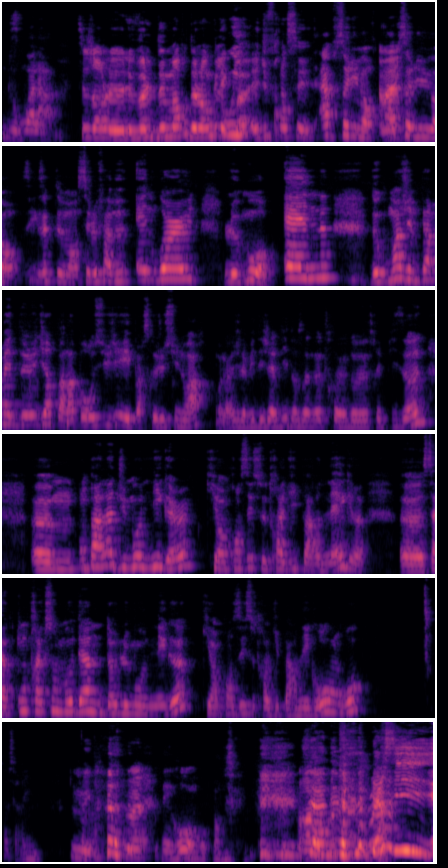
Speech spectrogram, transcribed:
Donc voilà, C'est genre le, le Voldemort de l'anglais, Oui. quoi, et du français. absolument, Ouais. absolument. Exactement. C'est le fameux N-word, le mot N. Donc moi, je vais me permettre de le dire par rapport au sujet et parce que je suis noire. Voilà, je l'avais déjà dit dans un autre, dans notre épisode. Euh, on parle là du mot nigger, qui en français se traduit par nègre. Euh, sa contraction moderne donne le mot nigger, qui en français se traduit par négro, en gros. Oh, ça rime. Ouais, Négro, en gros. pardon. bravo, un Merci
